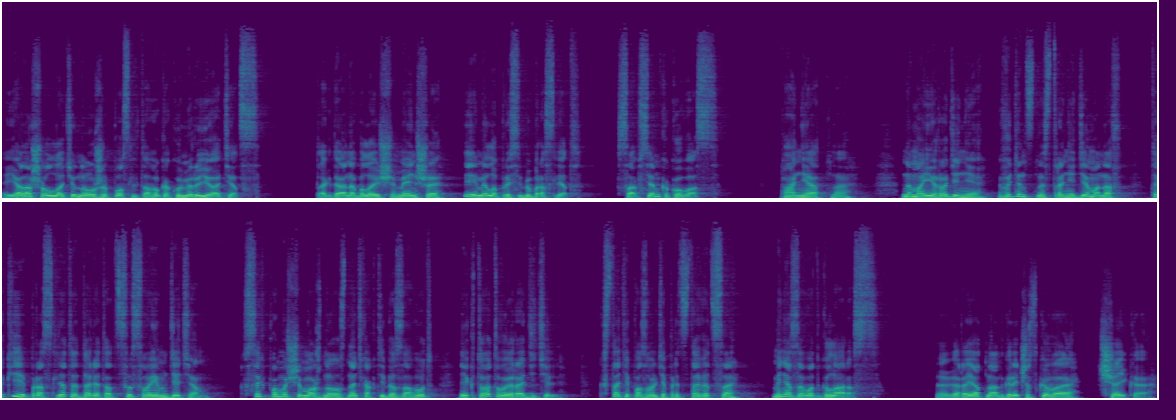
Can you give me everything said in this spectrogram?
«Я нашел Латину уже после того, как умер ее отец. Тогда она была еще меньше и имела при себе браслет. Совсем как у вас». «Понятно. На моей родине, в единственной стране демонов, такие браслеты дарят отцы своим детям. С их помощью можно узнать, как тебя зовут и кто твой родитель. Кстати, позвольте представиться, меня зовут Гларос. Вероятно, от греческого «чайка».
